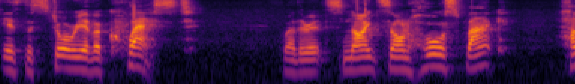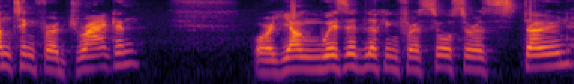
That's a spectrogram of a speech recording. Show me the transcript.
is the story of a quest, whether it's knights on horseback hunting for a dragon, or a young wizard looking for a sorcerer's stone,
